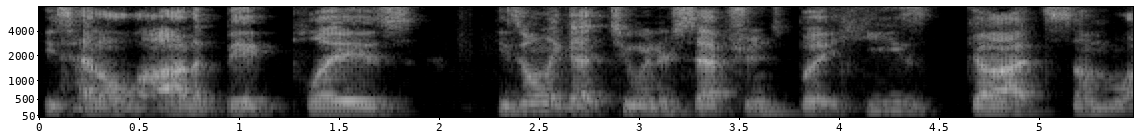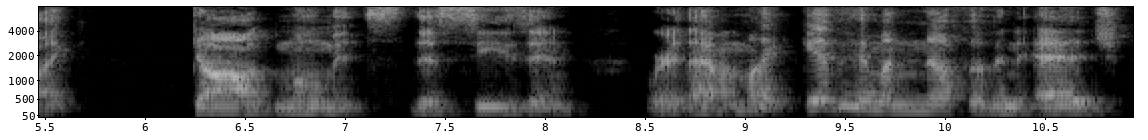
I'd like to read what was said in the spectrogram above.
He's had a lot of big plays. He's only got two interceptions, but he's got some like dog moments this season where that might give him enough of an edge.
